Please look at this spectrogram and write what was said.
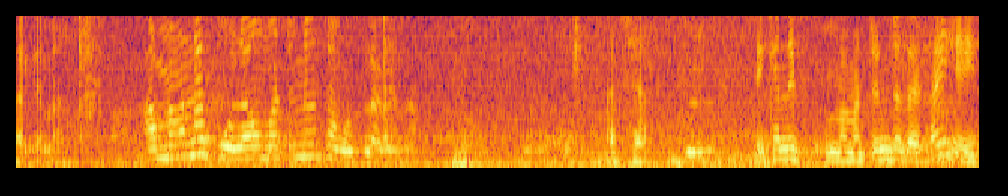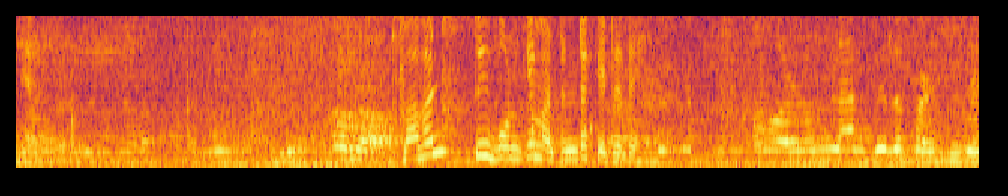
লাগে না। আমার মনে হয় পোলাও মাটনেও চামচ লাগে না। আচ্ছা এখানে মাটনটা দেখাই এই যে। বাবান তুই বোনকে মাটনটা কেটে দে। গরম লাগছিল ফার্স্টে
